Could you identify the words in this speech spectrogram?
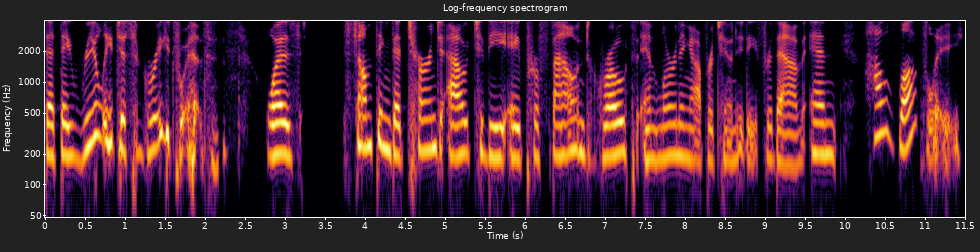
that they really disagreed with was something that turned out to be a profound growth and learning opportunity for them. And how lovely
